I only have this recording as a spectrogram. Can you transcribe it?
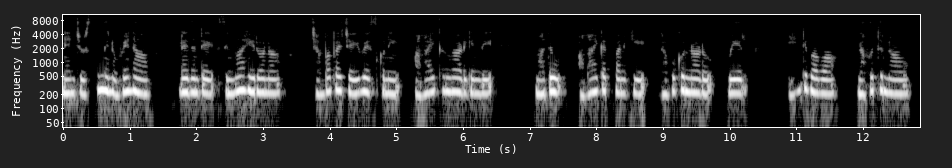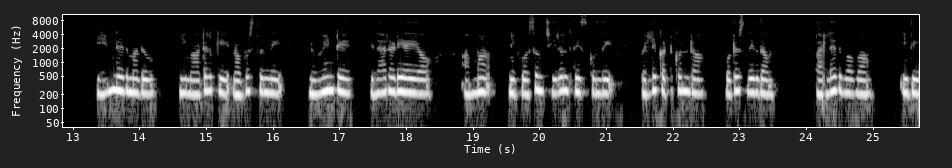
నేను చూస్తుంది నువ్వేనా? లేదంటే సినిమా హీరోనా? చంపపై చేయి వేసుకుని అమాయకంగా అడిగింది. మధు అమాయకత్వానికి నవ్వుకున్నాడు వీర్. ఏంటి బావా నవ్వుతున్నావు? ఏం లేదు మధు నీ మాటలకి నవ్వొస్తుంది. నువ్వేంటే ఇలా రెడీ అయ్యావు? అమ్మ నీకోసం చీరలు తీసుకుంది. వెళ్ళి కట్టుకునిరా ఫొటోస్ దిగుదాం. పర్లేదు బాబా ఇది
